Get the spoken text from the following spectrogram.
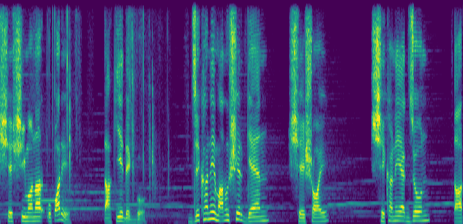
শেষ সীমানার ওপারে তাকিয়ে দেখব। যেখানে মানুষের জ্ঞান শেষ হয়, সেখানে একজন তার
